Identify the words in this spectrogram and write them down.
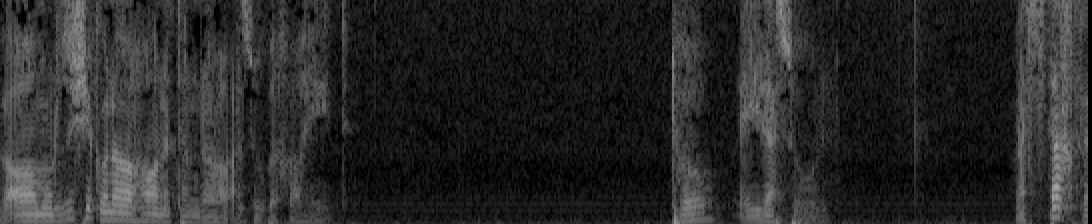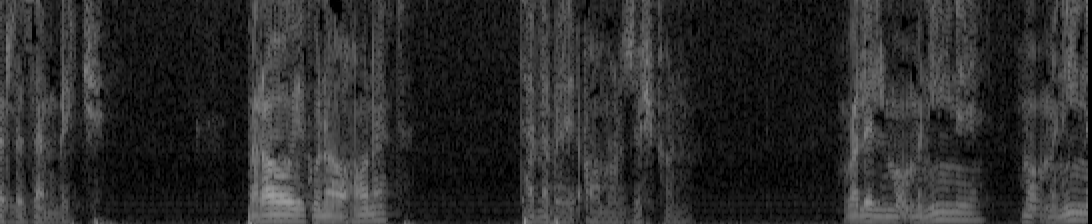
و آمرزش گناهانتان را از او بخواهید. تو ای رسول و استغفر لذنبک. برای گناهانت طلب آمرزش کن. وللمؤمنین مؤمنین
